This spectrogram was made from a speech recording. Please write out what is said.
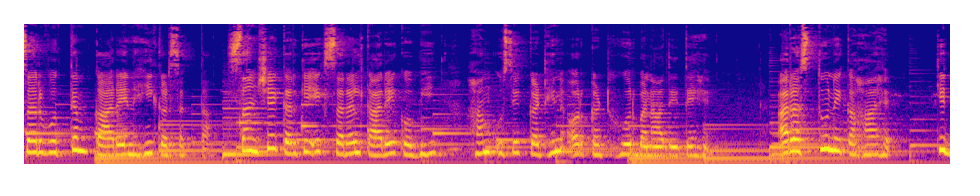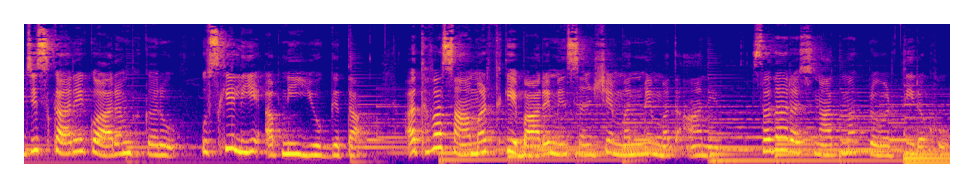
सर्वोत्तम कार्य नहीं कर सकता। संशय करके एक सरल कार्य को भी हम उसे कठिन और कठोर बना देते हैं। अरस्तु ने कहा है कि जिस कार्य को आरंभ करो, उसके लिए अपनी योग्यता। अथवा सामर्थ्य के बारे में संशय मन में मत आने। सदा रचनात्मक प्रवृत्ति रखो।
